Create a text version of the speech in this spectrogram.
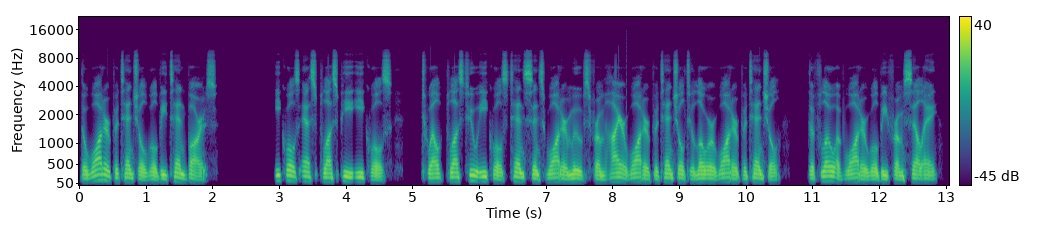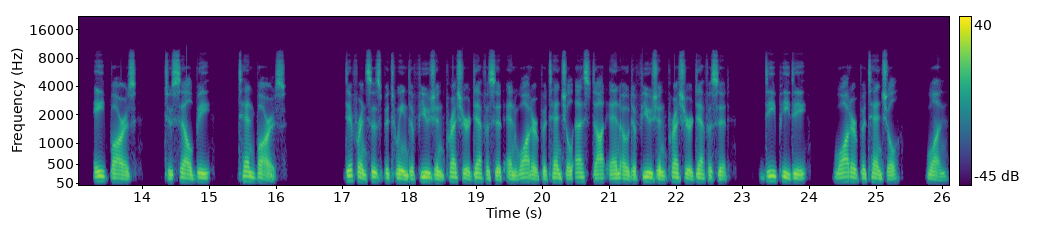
The water potential will be 10 bars. Equals S plus P equals, 12 plus 2 equals 10 since water moves from higher water potential to lower water potential, the flow of water will be from cell A, 8 bars, to cell B, 10 bars. Differences between diffusion pressure deficit and water potential S.NO diffusion pressure deficit, DPD, water potential, 1.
